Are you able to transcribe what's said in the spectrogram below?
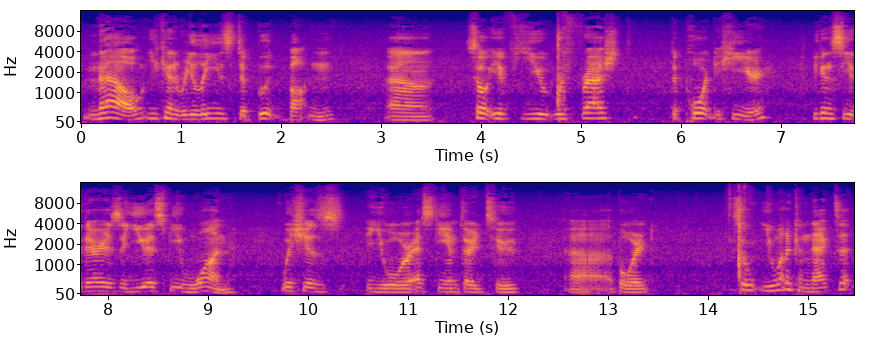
now you can release the boot button. Uh, so if you refresh the port here, you can see there is a USB 1, which is your STM32 uh, board. So you want to connect it,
